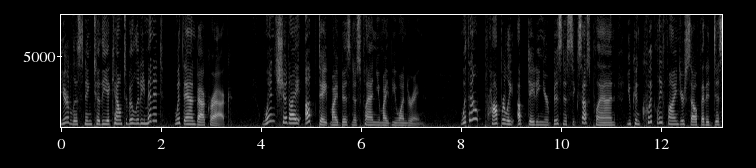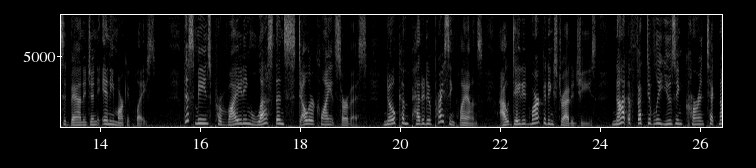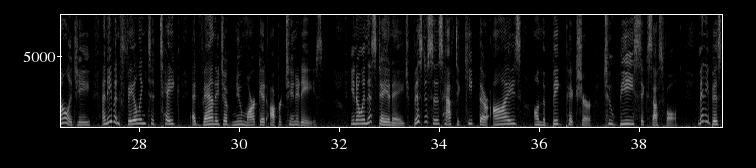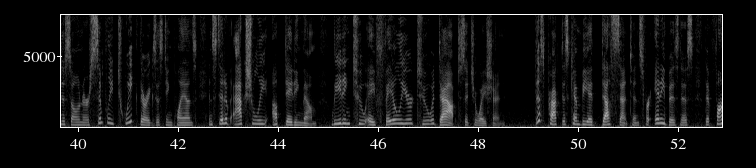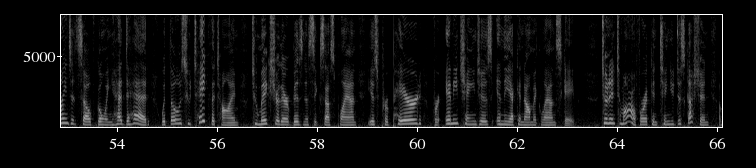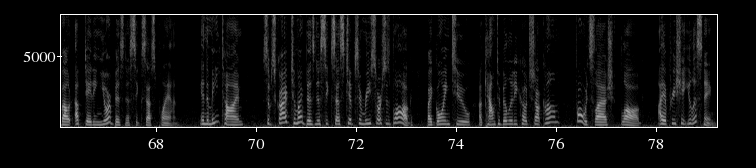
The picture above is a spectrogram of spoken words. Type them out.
You're listening to the Accountability Minute with Ann Bachrach. When should I update my business plan, you might be wondering? Without properly updating your business success plan, you can quickly find yourself at a disadvantage in any marketplace. This means providing less than stellar client service, no competitive pricing plans, outdated marketing strategies, not effectively using current technology, and even failing to take advantage of new market opportunities. You know, in this day and age, businesses have to keep their eyes on the big picture to be successful. Many business owners simply tweak their existing plans instead of actually updating them, leading to a failure to adapt situation. This practice can be a death sentence for any business that finds itself going head to head with those who take the time to make sure their business success plan is prepared for any changes in the economic landscape. Tune in tomorrow for a continued discussion about updating your business success plan. In the meantime, subscribe to my business success tips and resources blog by going to accountabilitycoach.com forward slash blog. I appreciate you listening.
